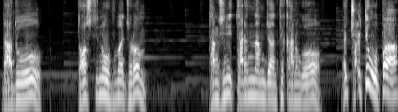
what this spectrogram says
나도 더스틴 호프만처럼 당신이 다른 남자한테 가는 거 절대 못 봐.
